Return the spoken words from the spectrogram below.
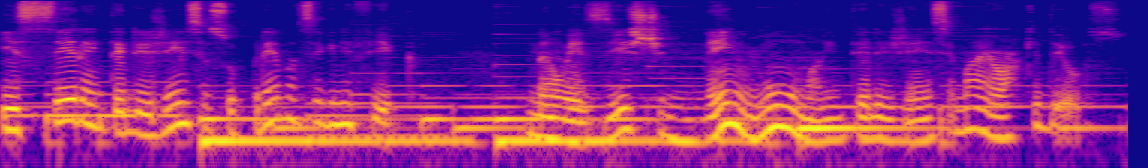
E ser a inteligência suprema significa: não existe nenhuma inteligência maior que Deus.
